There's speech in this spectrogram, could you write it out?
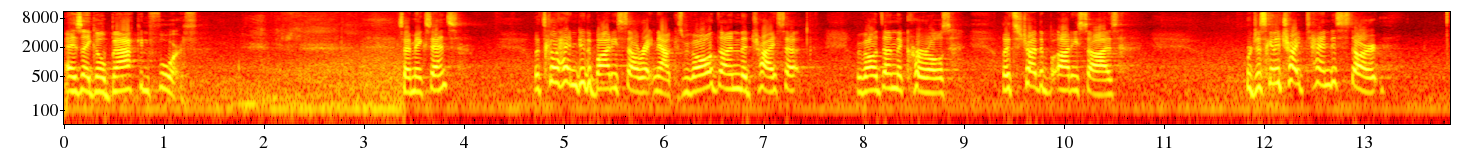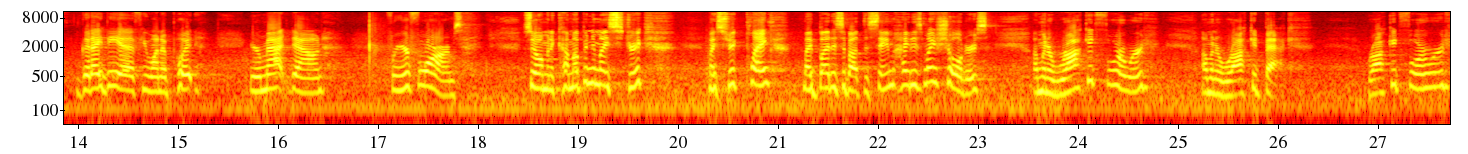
as I go back and forth. Does that make sense? Let's go ahead and do the body saw right now because we've all done the tricep, we've all done the curls. Let's try the body saws. We're just gonna try 10 to start. Good idea if you wanna put your mat down for your forearms. So I'm gonna come up into my strict, my strict plank. My butt is about the same height as my shoulders. I'm gonna rock it forward. I'm gonna rock it back. Rock it forward,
